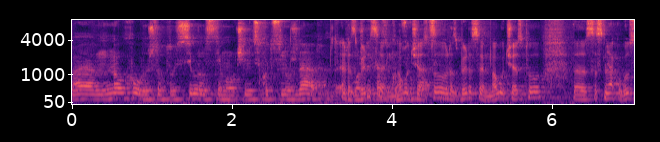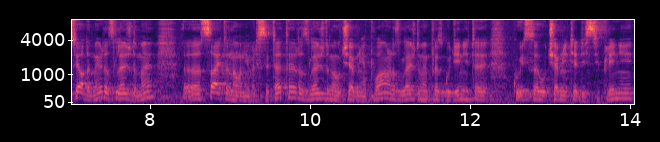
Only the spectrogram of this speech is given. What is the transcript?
Това е много хубаво, защото сигурно сте има ученици, които се нуждаят. Разбира се, много често, разбира се, много често а, с някого сядаме и разглеждаме а, сайта на университета, разглеждаме учебния план, разглеждаме през годините кои са учебните дисциплини,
